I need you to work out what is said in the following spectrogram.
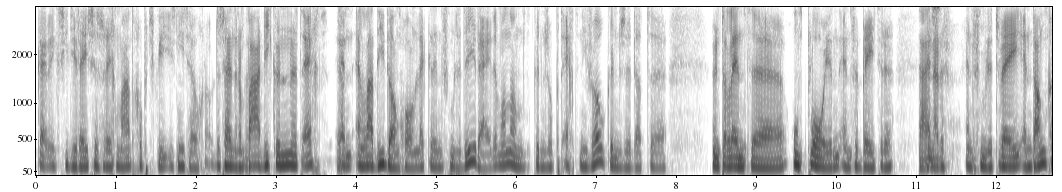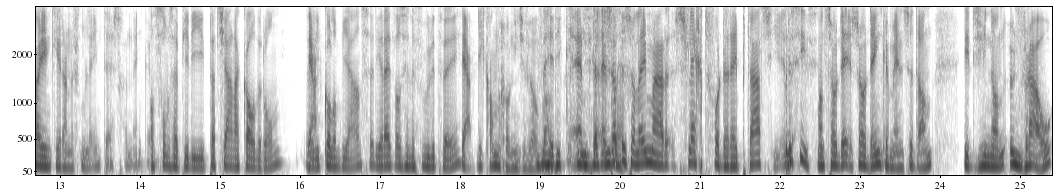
Ik zie die races regelmatig op het circuit, is niet heel groot. Er zijn er een paar die kunnen het echt. Ja. En, en laat die dan gewoon lekker in de Formule 3 rijden. Want dan kunnen ze op het echte niveau kunnen ze dat, eh, hun talent eh, ontplooien en verbeteren. Ja, en, naar de, en de Formule 2. En dan kan je een keer aan de Formule 1 test gaan denken. Want soms heb je die Tatjana Calderon, Ja. die Colombiaanse, die rijdt wel eens in de Formule 2. Ja, die kan er gewoon niet zoveel van. Nee, die en, en dat slecht. is alleen maar slecht voor de reputatie. En- Precies. Want zo, de- zo denken mensen dan. Die zien dan een vrouw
